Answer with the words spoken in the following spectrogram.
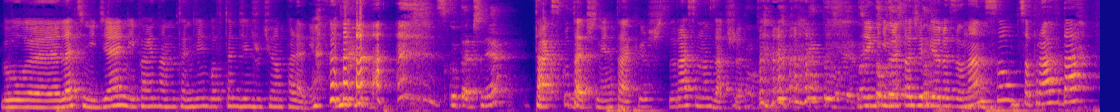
Był e, letni dzień i pamiętam ten dzień, bo w ten dzień rzuciłam palenie. Skutecznie? Tak, skutecznie, tak, już raz na zawsze. No, gratuluję. No, Dzięki metodzie biorezonansu, co prawda, e,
